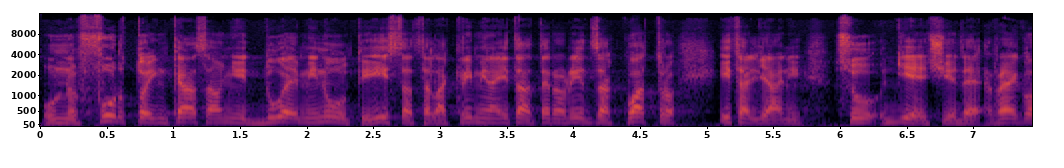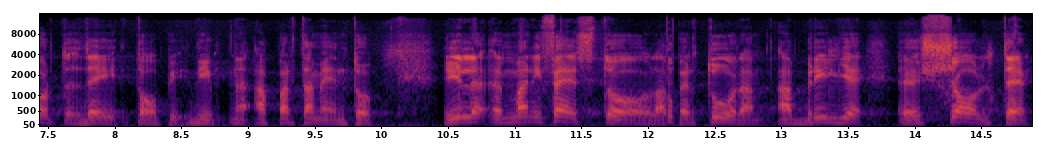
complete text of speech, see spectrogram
un furto in casa ogni due minuti. Istat la criminalità terrorizza 4 italiani su 10 ed è record dei topi di eh, appartamento il manifesto, l'apertura a briglie eh, sciolte,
